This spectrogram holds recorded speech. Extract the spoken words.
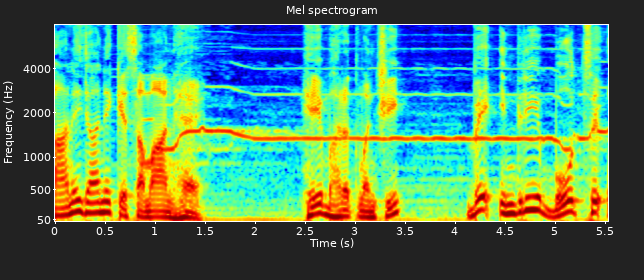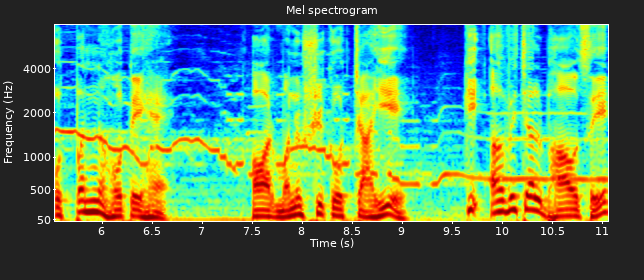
आने जाने के समान है। हे भरतवंशी, वे इंद्रिय बोध से उत्पन्न होते हैं और मनुष्य को चाहिए कि अविचल भाव से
